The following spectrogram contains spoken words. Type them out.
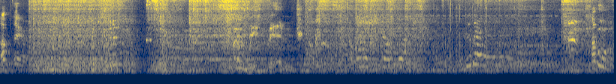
Oh, there. Oh.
